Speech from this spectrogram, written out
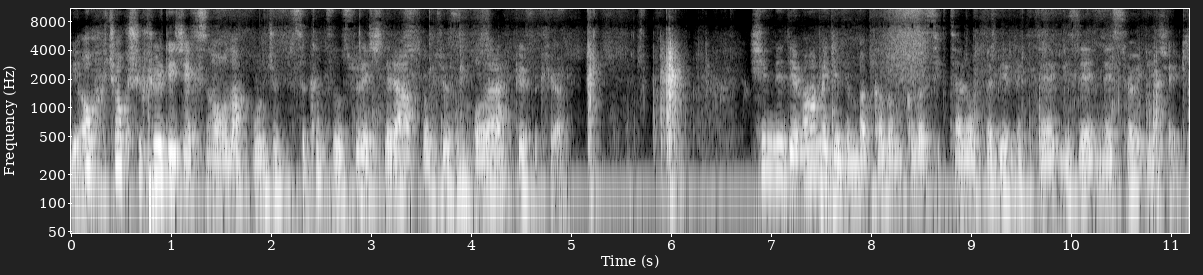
bir oh çok şükür diyeceksin Oğlak Burcu. Sıkıntılı süreçleri atlatıyorsun olarak gözüküyor. Şimdi devam edelim bakalım klasik tarotla birlikte bize ne söyleyecek.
